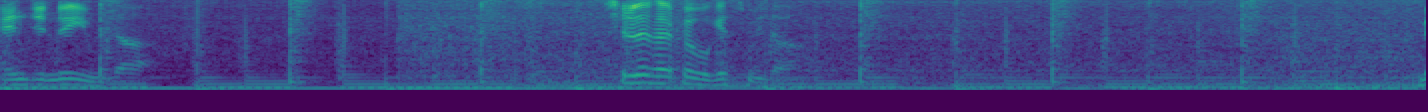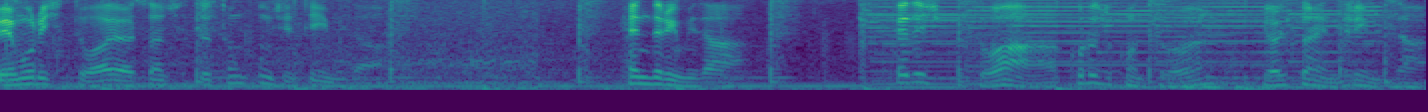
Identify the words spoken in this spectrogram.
엔진 링입니다. 실내 살펴보겠습니다. 메모리 시트와 열선 시트 통풍 시트입니다. 핸들입니다. 패드 시프트와 크루즈 컨트롤 열선 핸들입니다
